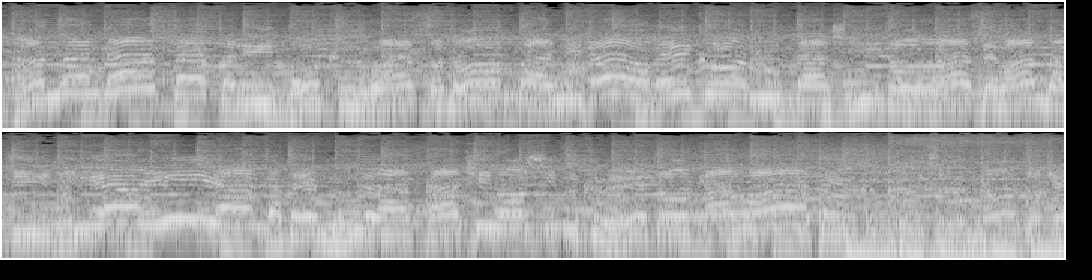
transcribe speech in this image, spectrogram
花がたたり僕はその場に倒れ込んだ人汗は混じり合いやがて紫の雫へと変わってゆく靴の溶け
